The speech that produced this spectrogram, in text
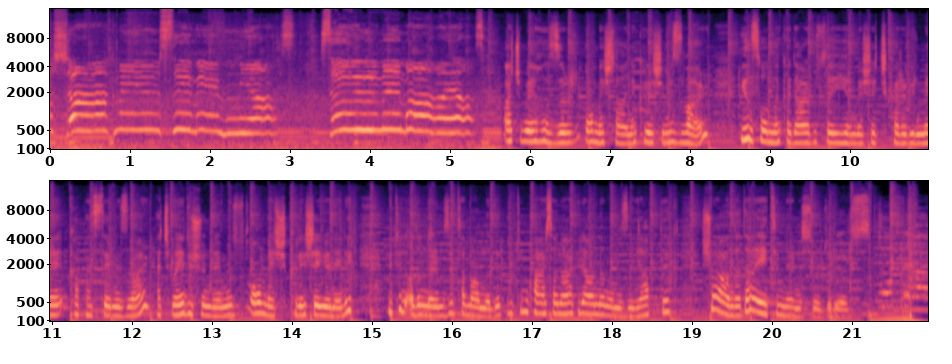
Başak mevsimim yaz Sevmem ayaz Açmaya hazır 15 tane kreşimiz var. Yıl sonuna kadar bu sayıyı 25'e çıkarabilme kapasitemiz var. Açmayı düşündüğümüz 15 kreşe yönelik bütün adımlarımızı tamamladık. Bütün personel planlamamızı yaptık. Şu anda da eğitimlerini sürdürüyoruz. Çok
